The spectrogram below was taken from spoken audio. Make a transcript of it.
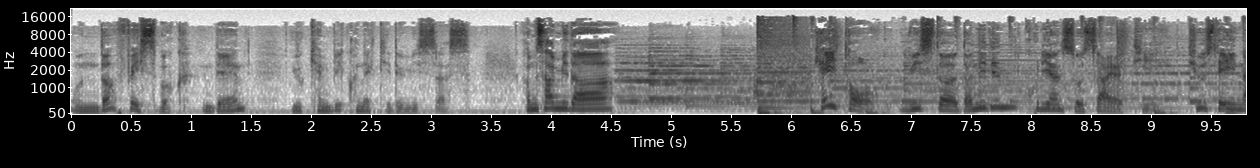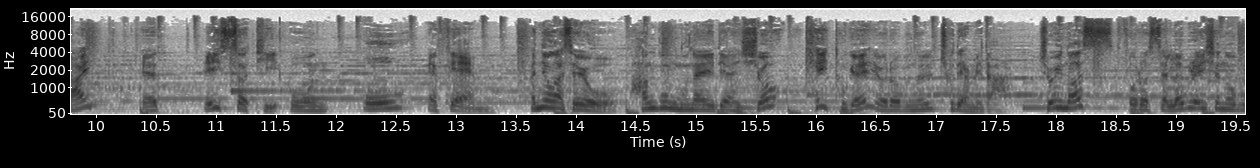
on the Facebook. Then you can be connected with us. 감사합니다. K-Talk with the Dunedin Korean Society Tuesday night at 8.30 on OFM 안녕하세요. 한국 문화에 대한 쇼 K-Talk에 여러분을 초대합니다. Join us for a celebration of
